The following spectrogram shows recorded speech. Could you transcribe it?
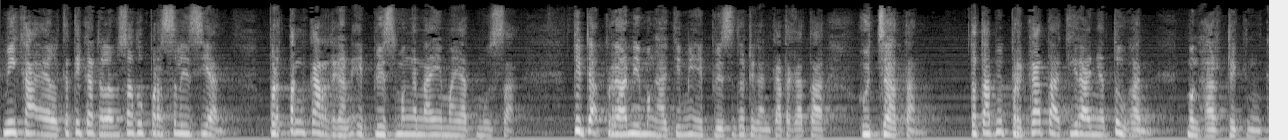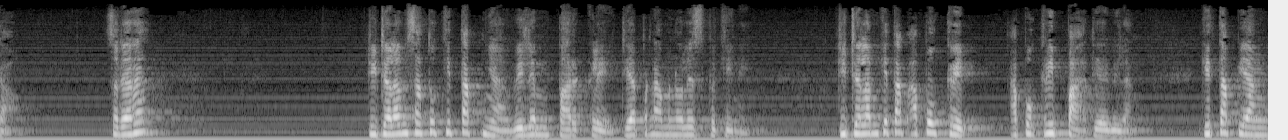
Mikael, ketika dalam satu perselisihan, bertengkar dengan iblis mengenai mayat Musa tidak berani menghakimi iblis itu dengan kata-kata hujatan, tetapi berkata kiranya Tuhan menghardik engkau. Saudara, di dalam satu kitabnya William Barclay, dia pernah menulis begini. Di dalam kitab Apokrip, Apokripa dia bilang, kitab yang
